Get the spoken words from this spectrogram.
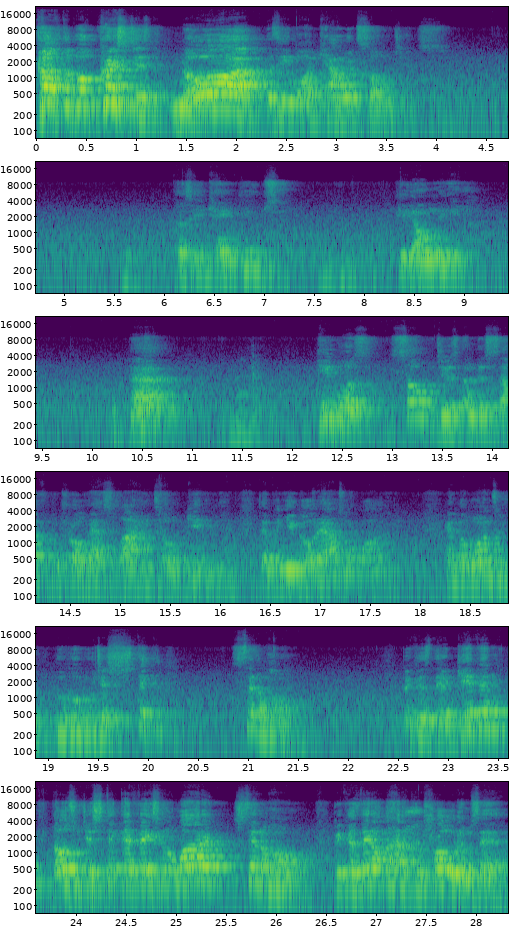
comfortable Christians, nor does he want coward soldiers. Because he can't use them. He don't need them. Huh? Amen. He wants soldiers under self-control. That's why he told Gideon that when you go down to the water, and the ones who, who, who, just stick send them home. Because they're given, those who just stick their face in the water, send them home. Because they don't know how to control themselves.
